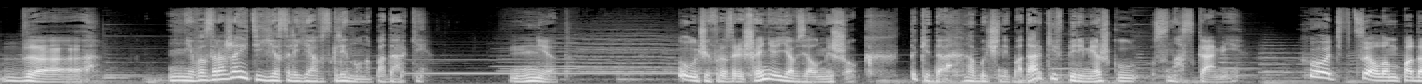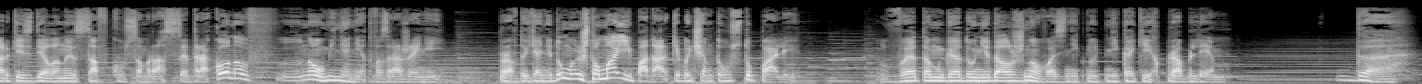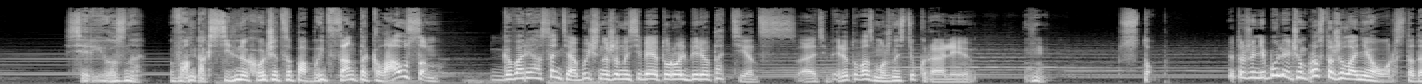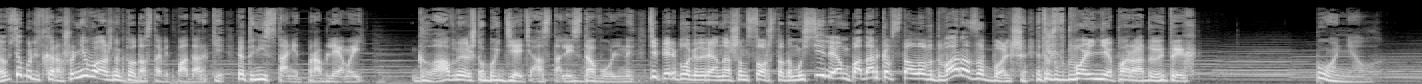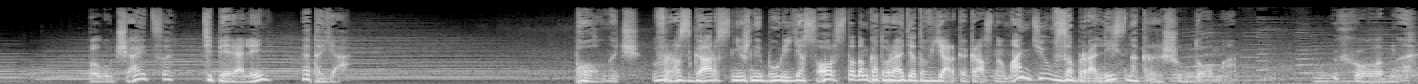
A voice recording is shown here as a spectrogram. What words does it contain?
Да. Не возражаете, если я взгляну на подарки? Нет. Получив разрешение, я взял мешок. Таки да, обычные подарки вперемешку с носками. Хоть в целом подарки сделаны со вкусом расы драконов, но у меня нет возражений. Правда, я не думаю, что мои подарки бы чем-то уступали. В этом году не должно возникнуть никаких проблем. Да. Серьезно? Вам так сильно хочется побыть Санта-Клаусом? Говоря о Санте, обычно же на себя эту роль берет отец, а теперь эту возможность украли. Хм. Стоп. Это же не более чем просто желание Орстеда. Все будет хорошо, неважно, кто доставит подарки. Это не станет проблемой. Главное, чтобы дети остались довольны. Теперь, благодаря нашим с Орстедом усилиям, подарков стало в два раза больше. Это же вдвойне порадует их. Понял. Получается, теперь олень — это я. Полночь. В разгар снежной бури я с Орстедом, который одет в ярко-красную мантию, взобрались на крышу дома. Холодно.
